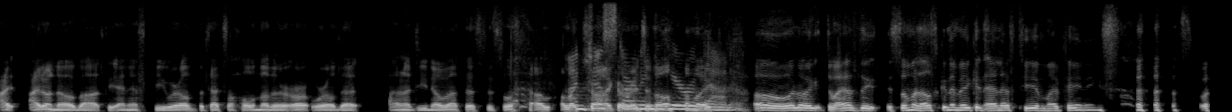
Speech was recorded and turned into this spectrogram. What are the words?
i i don't know about the nft world but that's a whole nother art world that i don't know do you know about this it's I'm electronic just starting original to hear I'm like, about it. oh what do i do i have to is someone else going to make an nft of my paintings So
